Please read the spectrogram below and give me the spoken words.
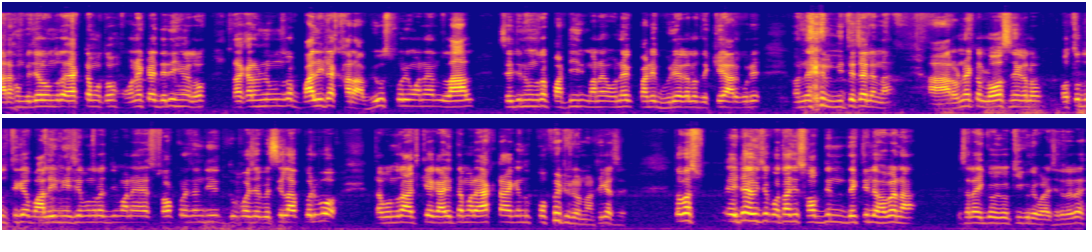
আর এখন বেজে বন্ধুরা একটা মতো, অনেকটাই দেরি হয়ে গেলো। তার কারণ হলো বন্ধুরা বালিটা খারাপ হিউজ পরিমাণে লাল। সেই জন্য বন্ধুরা পার্টি মানে অনেক পার্টি ঘুরে গেল দেখে, আর করে মানে নিতে চাইলেন না। আর অনেকটা লস হয়ে গেল। অত দূর থেকে বালি নিয়েছে বন্ধুরা, যে মানে শখ করেছেন যে দু পয়সা বেশি লাভ করব। তা বন্ধুরা আজকে গাড়িতে আমার এক টাকা কিন্তু প্রফিট হলো না, ঠিক আছে? তো বাস এইটাই হচ্ছে কথা যে সব দিন দেখতে হবে না। এছাড়া এই কি করে বেড়াচ্ছে রে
